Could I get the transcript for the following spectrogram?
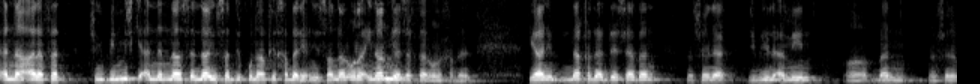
Enna arefet çünkü bilmiş ki ennen nase la yusaddikuna fi haberi. İnsanlar ona inanmayacaklar onun haberin. Yani ne kadar dese ben mesela Cibril Emin ben mesela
